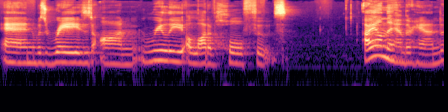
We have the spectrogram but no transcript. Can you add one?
and was raised on really a lot of whole foods. I on the other hand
